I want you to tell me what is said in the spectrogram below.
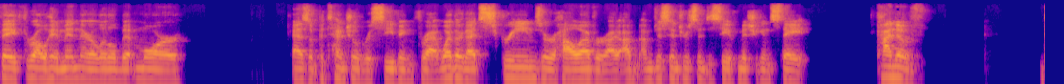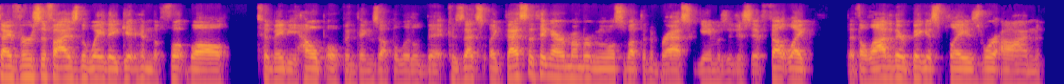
they throw him in there a little bit more as a potential receiving threat, whether that's screens or however. I, I'm just interested to see if Michigan State kind of diversifies the way they get him the football to maybe help open things up a little bit. Cause that's like, that's the thing I remember most about the Nebraska game was it just, it felt like that a lot of their biggest plays were on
